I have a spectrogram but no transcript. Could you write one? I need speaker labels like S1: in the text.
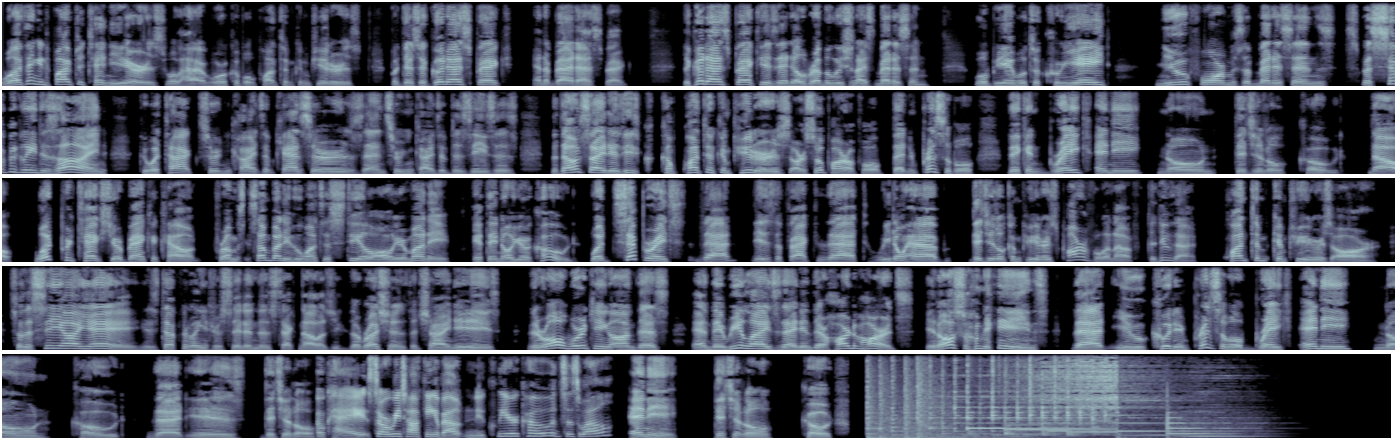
S1: Well, I think in five to 10 years, we'll have workable quantum computers, but there's a good aspect and a bad aspect. The good aspect is that it'll revolutionize medicine. We'll be able to create new forms of medicines specifically designed to attack certain kinds of cancers and certain kinds of diseases. The downside is these quantum computers are so powerful that in principle, they can break any known digital code. Now, what protects your bank account from somebody who wants to steal all your money if they know your code? What separates that is the fact that we don't have digital computers powerful enough to do that quantum computers are. So the CIA is definitely interested in this technology. The Russians, the Chinese, they're all working on this and they realize that in their heart of hearts, it also means that you could, in principle, break any known code that is digital.
S2: Okay. So are we talking about nuclear codes as well?
S1: Any digital code.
